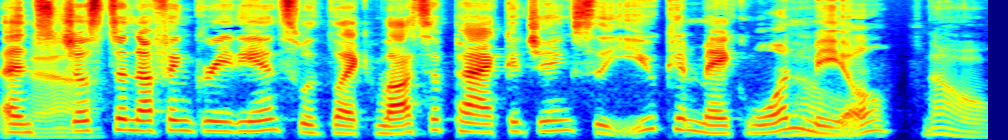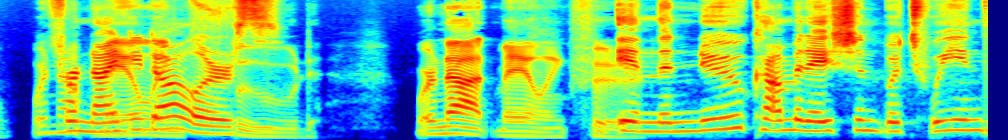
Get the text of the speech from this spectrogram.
and Yeah. just enough ingredients with like lots of packaging so that you can make one No. meal No, we're For not mailing $90. Food. We're not mailing food. in the new combination between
